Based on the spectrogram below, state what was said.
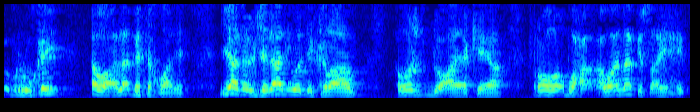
روكي أو لا بيت أخوانه يا ذا الجلال والإكرام. أوش دعاءك يا رواه أبو عوانا في صحيحه.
